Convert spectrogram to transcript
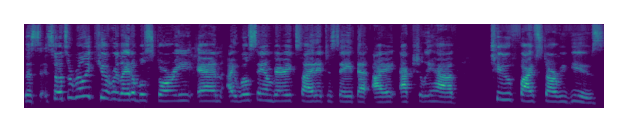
this so it's a really cute relatable story and i will say i'm very excited to say that i actually have two five star reviews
